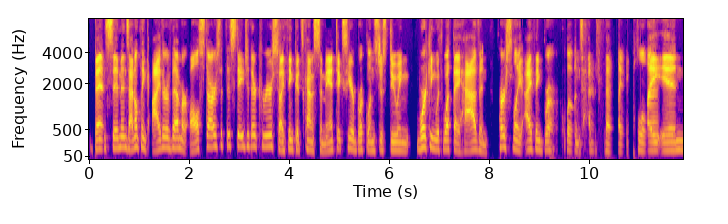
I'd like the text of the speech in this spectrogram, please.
Ben Simmons. I don't think either of them are all stars at this stage of their career. So I think it's kind of semantics here. Brooklyn's just doing, working with what they have and personally, I think Brooklyn's had that like play in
